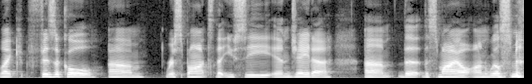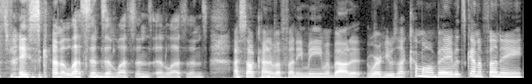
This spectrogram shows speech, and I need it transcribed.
like physical um response that you see in Jada. Um, the the smile on Will Smith's face kind of lessens and lessens and lessens. I saw kind of a funny meme about it where he was like, "Come on, babe, it's kind of funny,"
